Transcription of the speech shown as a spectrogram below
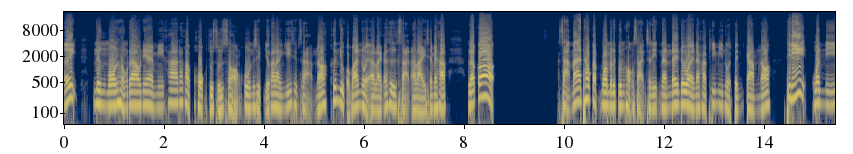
เอ้ย 1 โมลของเราเนี่ยมีค่าเท่ากับ 6.02คูณ10 ยกกำลัง 23 เนาะขึ้นอยู่กับว่าหน่วยอะไรก็คือสารอะไรใช่ไหมครับ แล้วก็ สามารถเท่ากับมวลโมเลกุลของสารชนิดนั้นได้ด้วยนะครับ ที่มีหน่วยเป็นกรัมเนาะทีนี้วันนี้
